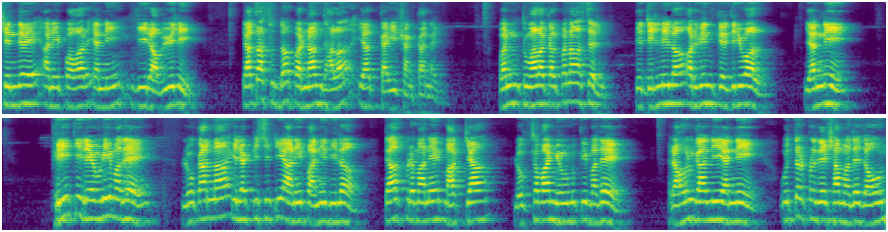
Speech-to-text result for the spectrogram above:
शिंदे आणि पवार यांनी जी राबविली त्याचा सुद्धा परिणाम झाला यात काही शंका नाही. पण तुम्हाला कल्पना असेल की दिल्लीला अरविंद केजरीवाल यांनी फ्री की रेवडीमध्ये लोकांना इलेक्ट्रिसिटी आणि पाणी दिलं. त्याचप्रमाणे मागच्या लोकसभा निवडणुकीमध्ये राहुल गांधी यांनी उत्तर प्रदेशामध्ये जाऊन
